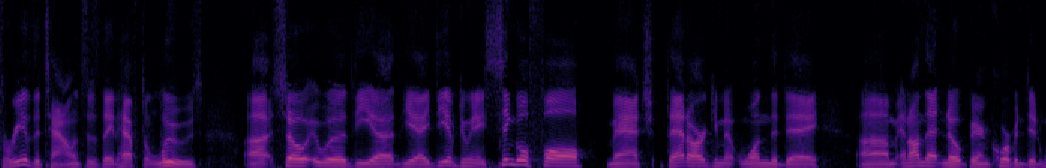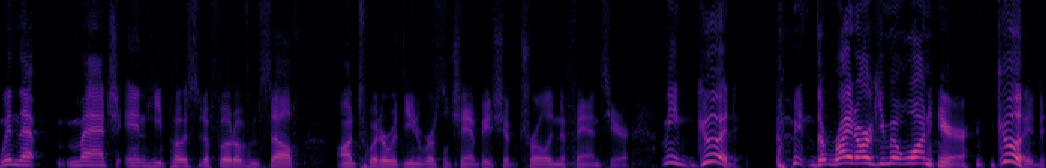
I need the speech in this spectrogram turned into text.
three of the talents is they'd have to lose. Uh, so it was the uh, the idea of doing a single fall match. That argument won the day. Um, and on that note, Baron Corbin did win that match, and he posted a photo of himself on Twitter with the Universal Championship, trolling the fans here. I mean, good. I mean, the right argument won here. Good.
